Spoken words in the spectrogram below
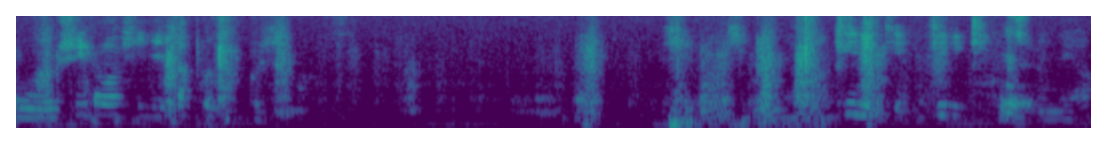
ンは後ろ足でザクザクします。後ろ足でなんかキリキリ、キリキリするんだよ。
